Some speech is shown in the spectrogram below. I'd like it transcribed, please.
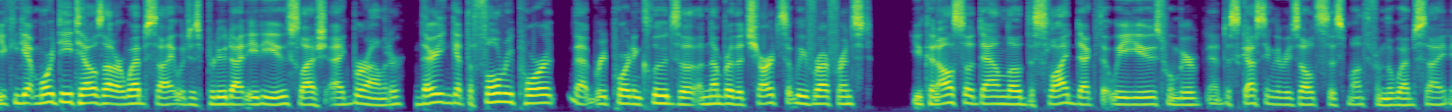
You can get more details on our website, which is purdue.edu slash agbarometer. There you can get the full report. That report includes a, a number of the charts that we've referenced. You can also download the slide deck that we used when we were uh, discussing the results this month from the website.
